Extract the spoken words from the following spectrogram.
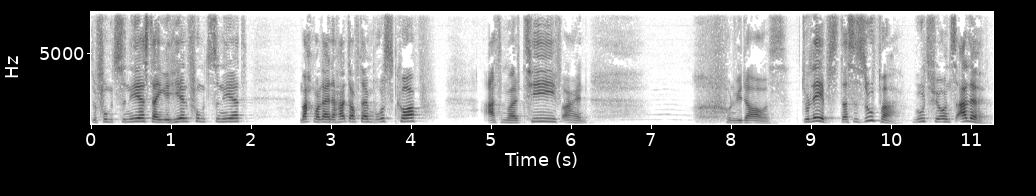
du funktionierst, dein Gehirn funktioniert. Mach mal deine Hand auf deinen Brustkorb, atme mal tief ein und wieder aus. Du lebst, das ist super, gut für uns alle.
